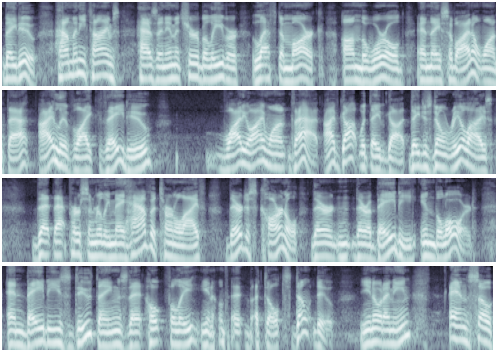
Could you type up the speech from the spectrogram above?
They do. How many times has an immature believer left a mark on the world and they said, Well, I don't want that. I live like they do. Why do I want that? I've got what they've got. They just don't realize that that person really may have eternal life. They're just carnal. They're, they're a baby in the Lord and babies do things that hopefully, you know, that adults don't do. You know what I mean? And so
